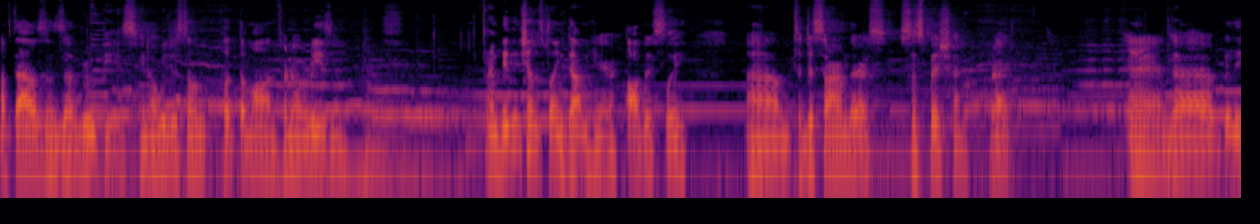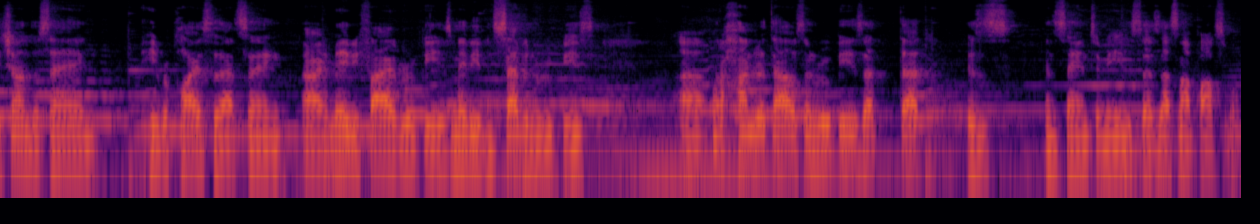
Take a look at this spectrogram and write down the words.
of thousands of rupees. You know, we just don't put them on for no reason. And Bidhi Chand's playing dumb here, obviously, um, to disarm their s- suspicion, right? And uh, Bidhi Chand is saying, he replies to that saying, all right, maybe five rupees, maybe even seven rupees, uh, but a hundred thousand rupees, that that is insane to me. He says that's not possible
